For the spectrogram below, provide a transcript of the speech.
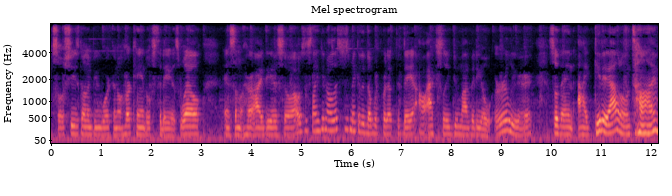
so she's gonna be working on her candles today as well and some of her ideas. So I was just like, you know, let's just make it a double productive day. I'll actually do my video earlier so then I get it out on time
